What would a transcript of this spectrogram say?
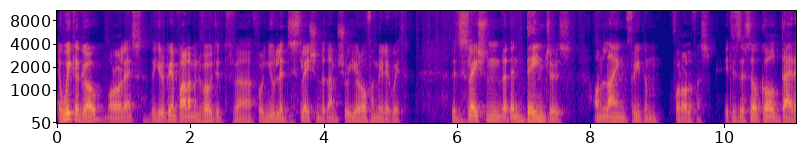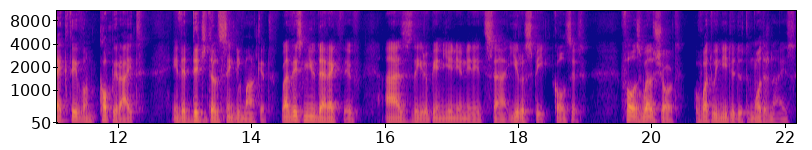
A week ago, more or less, the European Parliament voted uh, for new legislation that I'm sure you're all familiar with. Legislation that endangers online freedom for all of us. It is the so-called Directive on Copyright in the Digital Single Market. Well, this new directive, as the European Union in its uh, Eurospeak calls it, falls well short of what we need to do to modernize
